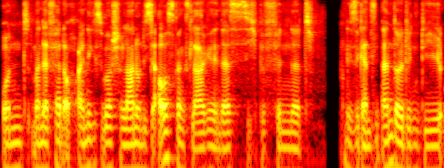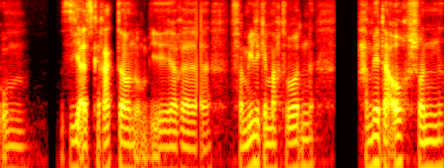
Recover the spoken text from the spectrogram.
Und man erfährt auch einiges über Shalane und diese Ausgangslage, in der sie sich befindet. Und diese ganzen Andeutungen, die um sie als Charakter und um ihre Familie gemacht wurden, haben mir da auch schon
